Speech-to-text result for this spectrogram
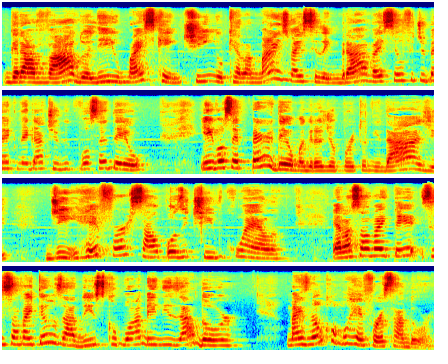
gravado ali, o mais quentinho, que ela mais vai se lembrar, vai ser o feedback negativo que você deu. E aí você perdeu uma grande oportunidade de reforçar o positivo com ela. Ela só vai ter, você só vai ter usado isso como amenizador, mas não como reforçador.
